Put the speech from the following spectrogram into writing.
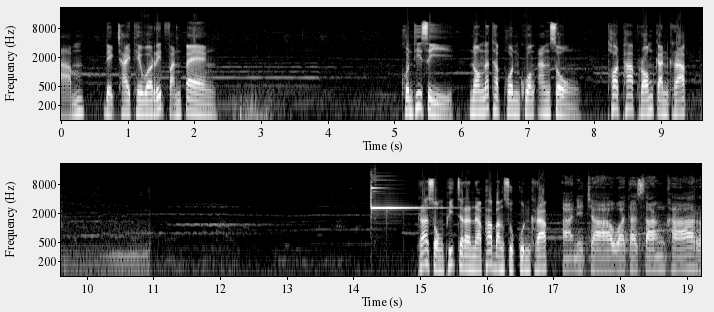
ามเด็กชายเทวริศฝันแปลง คนที่สี่น้องนัทพลควงอังส่ง ทอดผ้าพร้อมกันครับ พระสงฆ์พิจารณาผ้าบางสุกุลครับอนิจจาวัตสังขาร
